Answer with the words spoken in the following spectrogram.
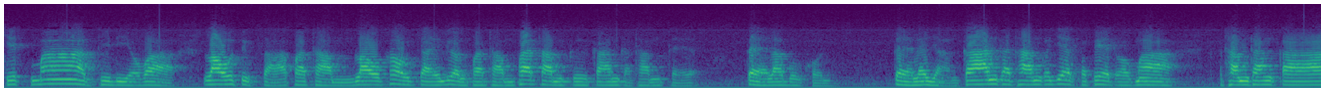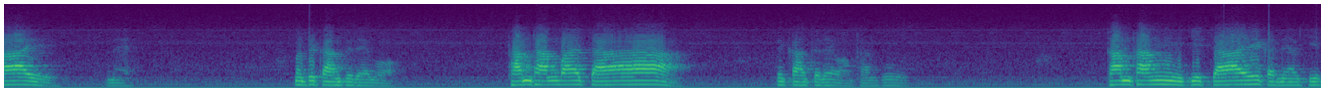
คิดมากทีเดียวว่า เราศึกษาพระธรรม เราเข้าใจเรื่องพระธรรม พระธรรมคือการกระทำแต่แต่ละบุคคล แต่ละอย่างการกระทำก็แยกประเภทออกมากระทำทางกายเนี่ยมันเป็นการแสดงออกทำทางวาจา เป็นการแสดงออกทางพูดทำทางจิตใจกับแนวคิด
